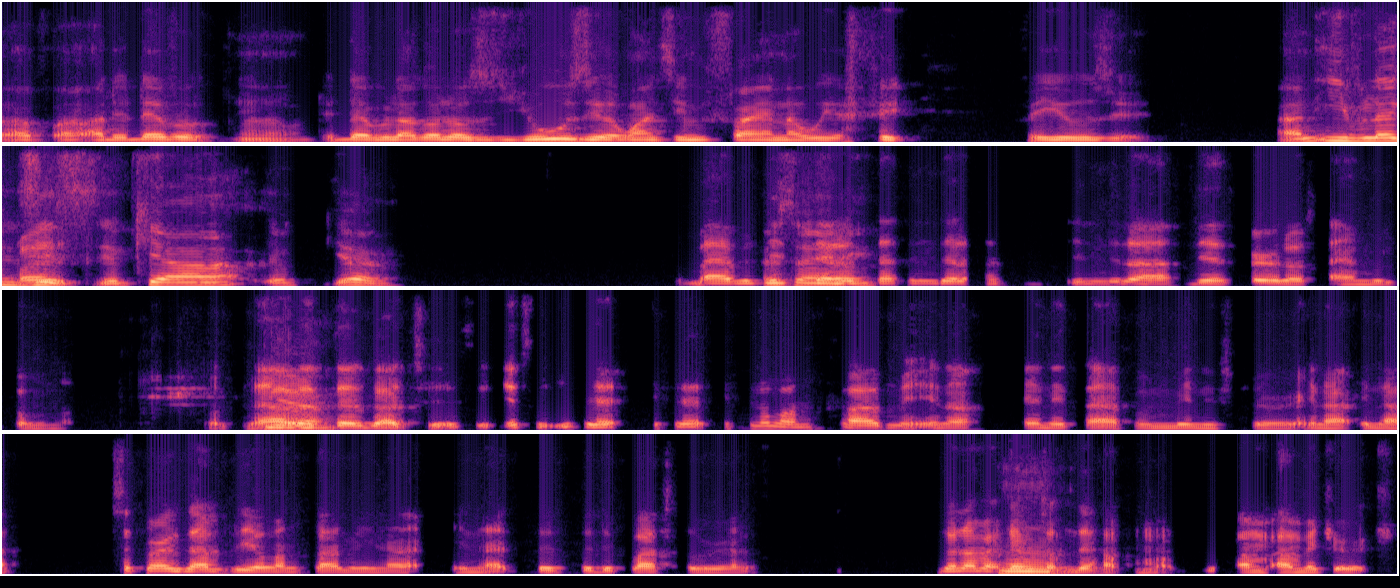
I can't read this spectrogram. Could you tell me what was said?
of, of the devil. You know, the devil are gonna just use you once him find a way to, to use it. And evil exists. You can't. You, yeah. The Bible did tell us that in the last in the last days perilous time will come now. But now Yeah. I tell God if if if if you if you want to call me in a any type of ministry in a in a so for example you want to call me in a in a to, to the pastoral gonna make them Mm. something happen I'm, I'm a church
